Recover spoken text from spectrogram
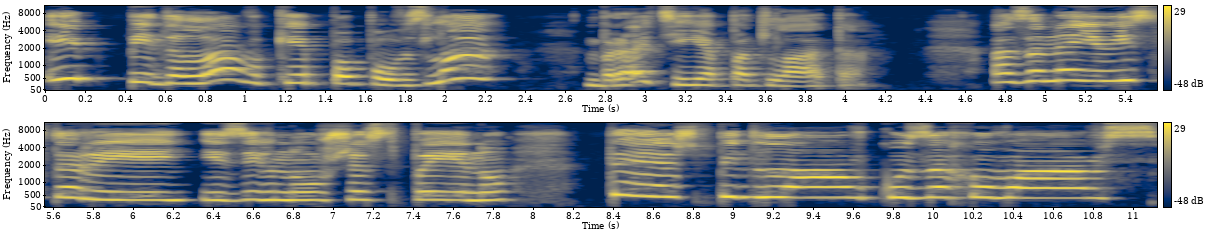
і під лавки поповзла братія патлата. А за нею і старий, і зігнувши спину, теж під лавку заховався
